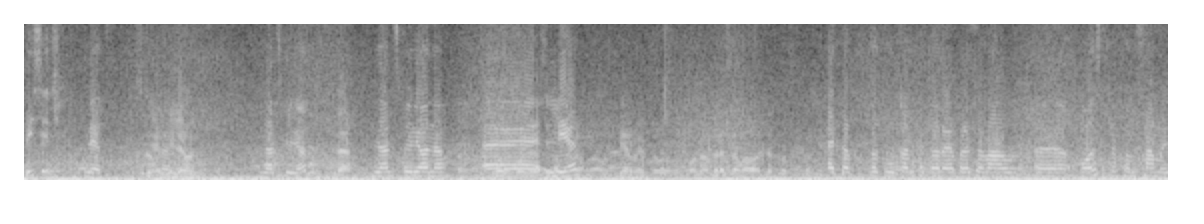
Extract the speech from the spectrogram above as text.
тысяч лет. Сколько? Нет, миллион. 12 миллионов? Да. 12 миллионов э, возрастал лет. первый был, он образовал этот остров. Тот вулкан, который образовал э, остров, он самый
